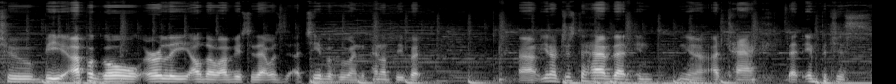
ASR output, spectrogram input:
to be up a goal early, although obviously that was Atiba who earned the penalty, but, uh, you know, just to have that, in, you know, attack, that impetus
